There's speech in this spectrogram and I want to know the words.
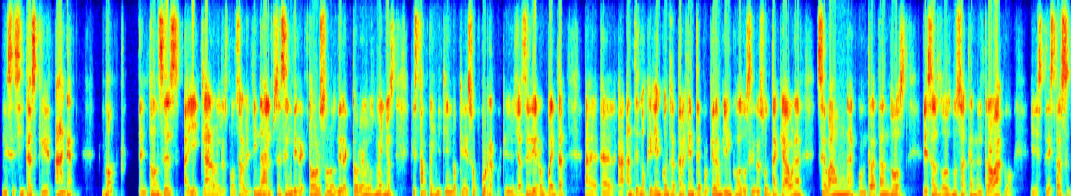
necesitas que hagan, ¿no? Entonces, ahí, claro, el responsable final pues, es el director, son los directores, los dueños que están permitiendo que eso ocurra, porque ellos ya se dieron cuenta, antes no querían contratar gente porque eran bien codos y resulta que ahora se va una, contratan dos, esas dos no sacan el trabajo y este, estás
